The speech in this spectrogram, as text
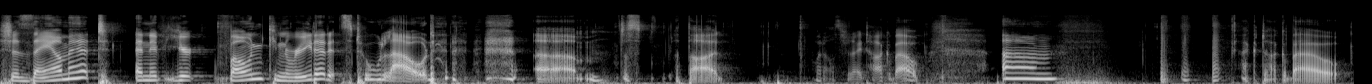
Shazam it, and if your phone can read it, it's too loud. um, just a thought. What else should I talk about? Um, I could talk about.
